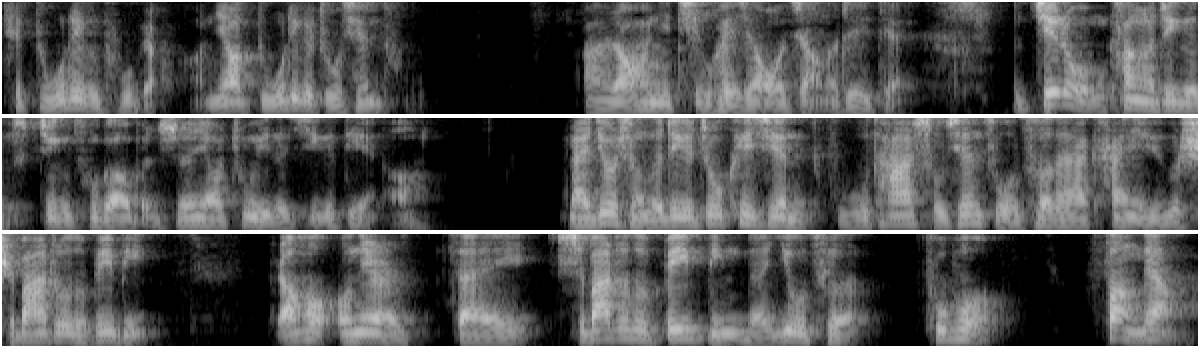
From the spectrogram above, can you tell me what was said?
去读这个图表啊，你要读这个周线图啊，然后你体会一下我讲的这一点。接着我们看看这个这个图表本身要注意的几个点啊。买就省的这个周 K 线图，它首先左侧大家看有一个十八周的杯柄，然后欧尼尔在十八周的杯柄的右侧突破放量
